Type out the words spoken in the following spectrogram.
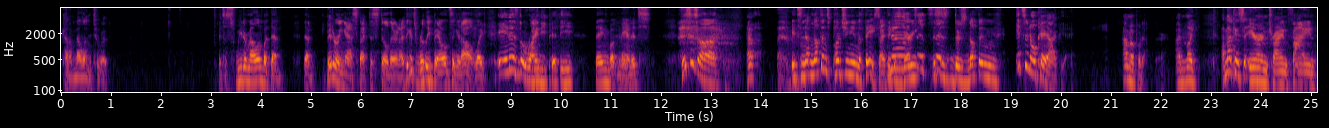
kind of melon to it. It's a sweeter melon, but that that bittering aspect is still there, and I think it's really balancing it out. Like it is the rindy, pithy thing, but man, it's this is uh I'm- it's no, nothing's punching you in the face. I think No, it's very. it's- it's- this is there's nothing. it's an okay IPA. I'm gonna put it out there. I'm like, I'm not gonna sit here and try and find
